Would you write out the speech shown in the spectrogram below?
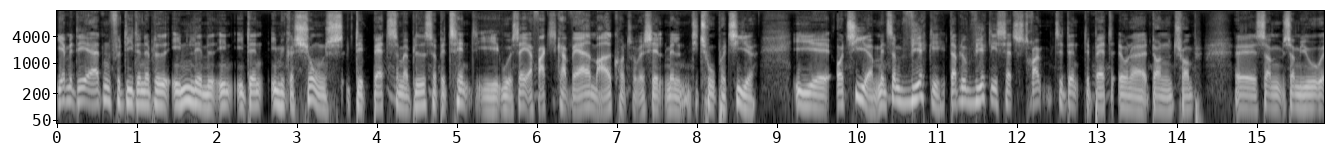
Jamen det er den, fordi den er blevet indlemmet ind i den immigrationsdebat, som er blevet så betændt i USA, og faktisk har været meget kontroversiel mellem de to partier i øh, årtier, men som virkelig, der blev virkelig sat strøm til den debat under Donald Trump, øh, som, som jo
